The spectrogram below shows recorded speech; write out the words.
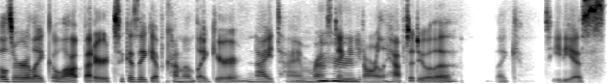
Those are like a lot better because they give kind of like your nighttime resting, Mhm. and you don't really have to do the like tedious.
